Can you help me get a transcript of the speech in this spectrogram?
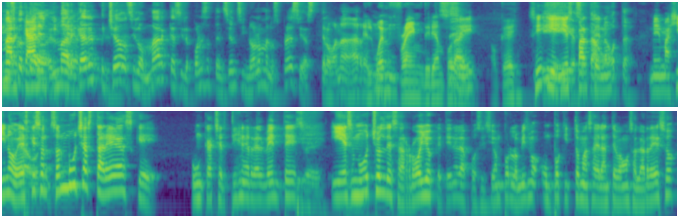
marcar el el marcar el picheo, si lo marcas, si le pones atención, si no lo menosprecias, te lo van a dar. El buen frame, dirían por Sí. ahí. Ok. Sí, y, y es parte, te ¿no? Me imagino, es que son, son muchas tareas que un catcher tiene realmente. Sí. Y es mucho el desarrollo que tiene la posición por lo mismo. Un poquito más adelante vamos a hablar de eso.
